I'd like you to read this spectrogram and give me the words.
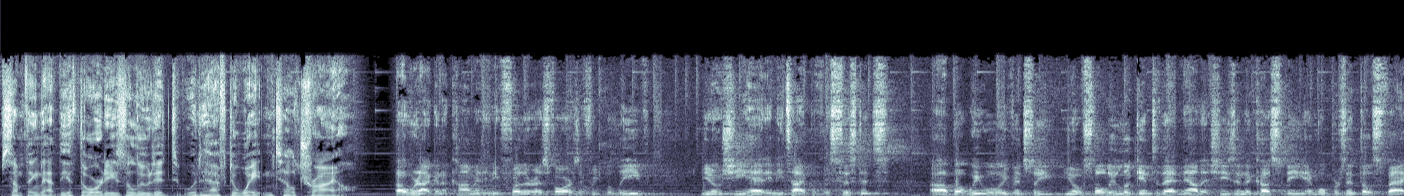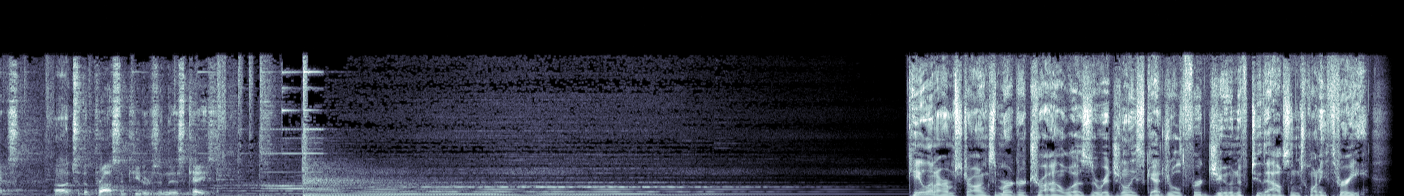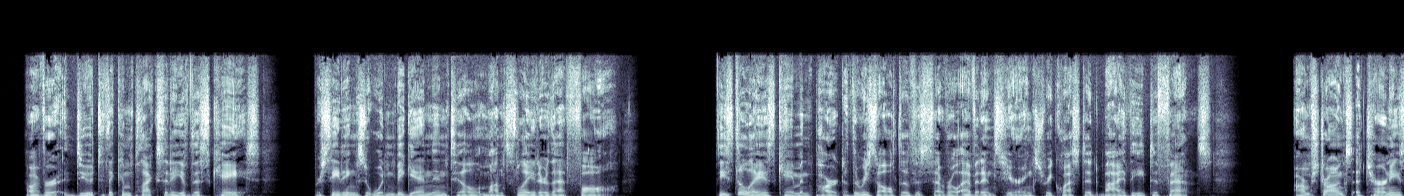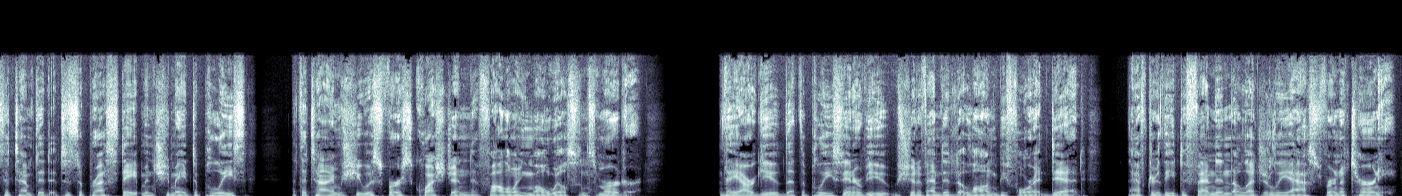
something that the authorities alluded would have to wait until trial. Uh, we're not going to comment any further as far as if we believe, you know, she had any type of assistance. Uh, but we will eventually, you know, slowly look into that now that she's in the custody, and we'll present those facts uh, to the prosecutors in this case. Kaitlin Armstrong's murder trial was originally scheduled for June of 2023. However, due to the complexity of this case, proceedings wouldn't begin until months later that fall. These delays came in part the result of several evidence hearings requested by the defense. Armstrong's attorneys attempted to suppress statements she made to police at the time she was first questioned following Mo Wilson's murder. They argued that the police interview should have ended long before it did, after the defendant allegedly asked for an attorney.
